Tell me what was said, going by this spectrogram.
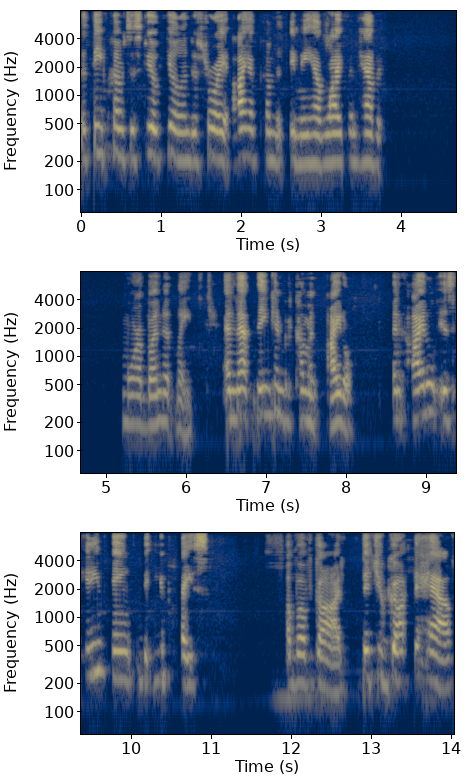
The thief comes to steal, kill, and destroy. I have come that they may have life and have it more abundantly. And that thing can become an idol. An idol is anything that you place above God that you got to have,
